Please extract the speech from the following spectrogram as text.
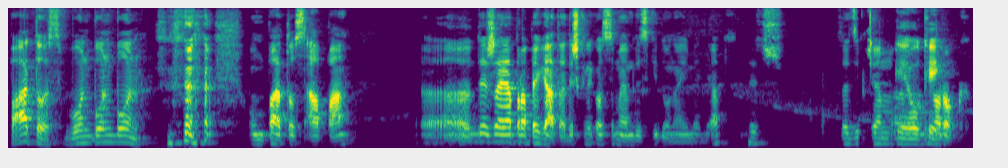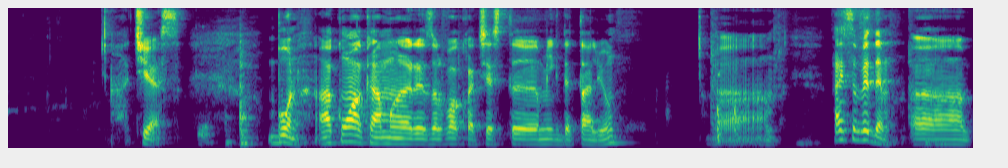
Patos, bun, bun, bun. un patos apa. Uh, deja e aproape gata, deci cred că o să mai am deschid una imediat. Deci, să zicem, e ok. noroc. Cheers. Bun, acum că am rezolvat cu acest mic detaliu, uh, hai să vedem. Uh,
